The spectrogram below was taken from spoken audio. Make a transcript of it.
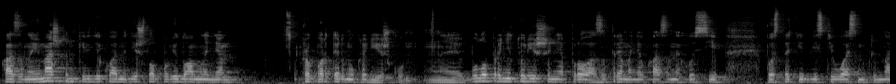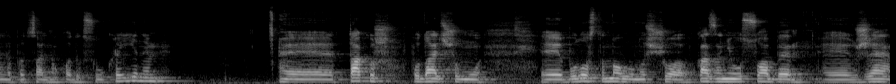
вказаної мешканки, від якої надійшло повідомлення про квартирну крадіжку. Було прийнято рішення про затримання вказаних осіб по статті 208 Кримінального процесуального кодексу України. Е, Також в подальшому е, було встановлено, що вказані особи е, вже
